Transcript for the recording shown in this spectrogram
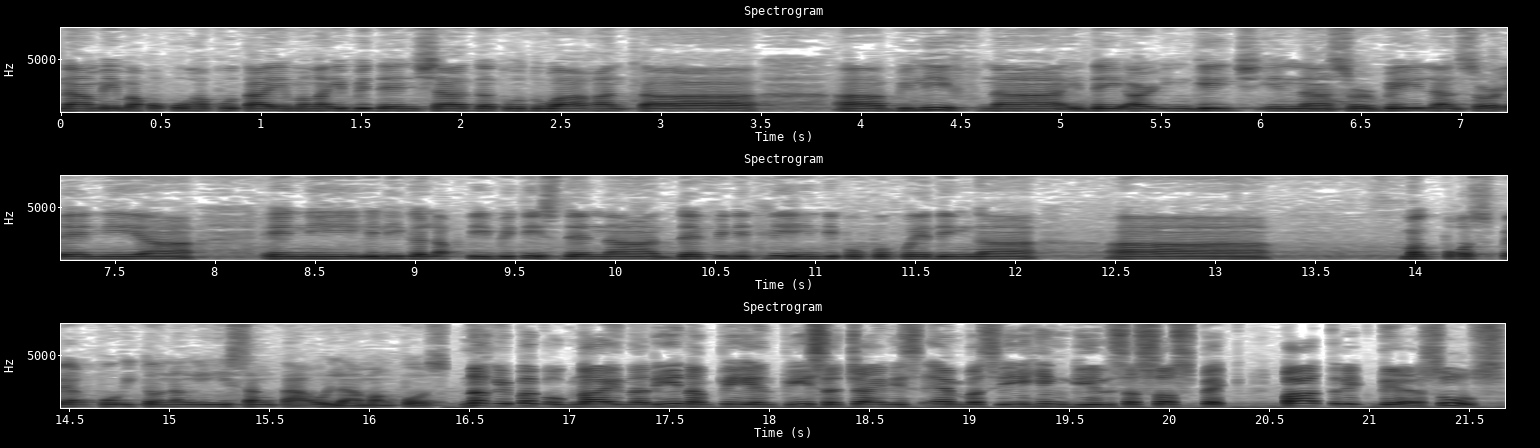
na may makukuha po tayong mga ebidensya that would warrant uh, uh, belief na they are engaged in uh, surveillance or any uh, any illegal activities then uh, definitely hindi po po pwedeng uh, uh, mag-prosper po ito ng iisang tao lamang po. Nakipag-ugnay na rin ang PNP sa Chinese Embassy hinggil sa suspect Patrick De Jesus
